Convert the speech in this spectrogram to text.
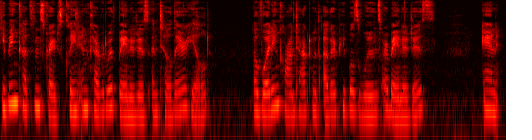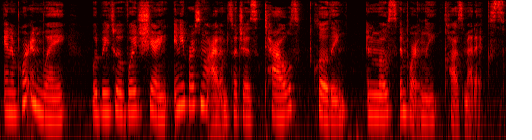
keeping cuts and scrapes clean and covered with bandages until they are healed, avoiding contact with other people's wounds or bandages, and an important way would be to avoid sharing any personal items such as towels, clothing, and most importantly, cosmetics.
